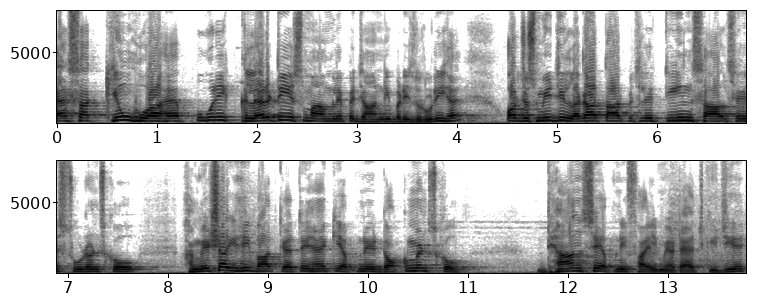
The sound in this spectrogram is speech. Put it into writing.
ऐसा क्यों हुआ है? पूरी क्लैरिटी इस मामले पे जाननी बड़ी ज़रूरी है। और जसमीत जी, लगातार पिछले तीन साल से स्टूडेंट्स को हमेशा यही बात कहते हैं कि अपने डॉक्यूमेंट्स को ध्यान से अपनी फ़ाइल में अटैच कीजिए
